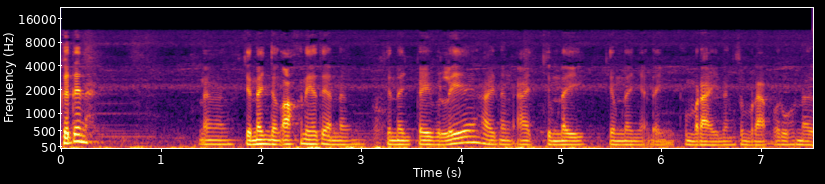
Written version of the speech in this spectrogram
គិតទេណាហ្នឹងចំណេញទាំងអស់គ្នាទេអានឹង ចំណេញពេលវេលាហើយនឹងអាចចំណេញចំណេញដេញកម្រៃនឹងសម្រាប់រស់នៅ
